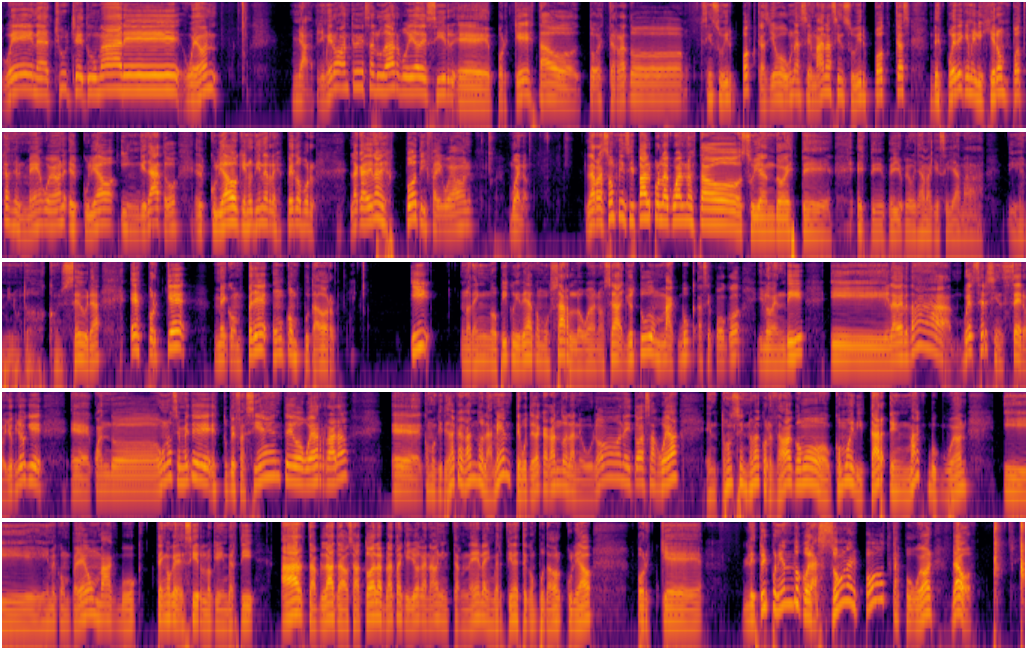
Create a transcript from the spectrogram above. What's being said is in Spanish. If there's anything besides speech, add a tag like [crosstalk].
Buena, chuche tu mare. Weón. Mira, primero antes de saludar voy a decir eh, por qué he estado todo este rato sin subir podcast. Llevo una semana sin subir podcast después de que me eligieron podcast del mes, weón. El culiado ingrato, el culiado que no tiene respeto por la cadena de Spotify, weón. Bueno, la razón principal por la cual no he estado subiendo este, este bello programa que se llama 10 minutos con Seura es porque me compré un computador. Y no tengo pico idea cómo usarlo, weón. O sea, yo tuve un MacBook hace poco y lo vendí. Y la verdad, voy a ser sincero. Yo creo que eh, cuando uno se mete estupefaciente o weas raras, eh, como que te va cagando la mente, te va cagando la neurona y todas esas weas. Entonces no me acordaba cómo, cómo editar en MacBook, weón. Y me compré un MacBook. Tengo que decirlo, que invertí harta plata, o sea, toda la plata que yo he ganado en internet la invertí en este computador culeado porque le estoy poniendo corazón al podcast, pues, weón. Bravo.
